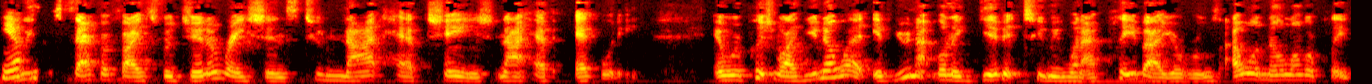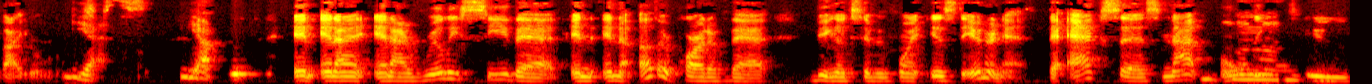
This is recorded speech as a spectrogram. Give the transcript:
Yeah. We've sacrificed for generations to not have change, not have equity. And we're pushing like, you know what? If you're not going to give it to me when I play by your rules, I will no longer play by your rules. Yes. Yeah. And and I and I really see that and, and the other part of that being a tipping point is the internet. The access not only mm-hmm. to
